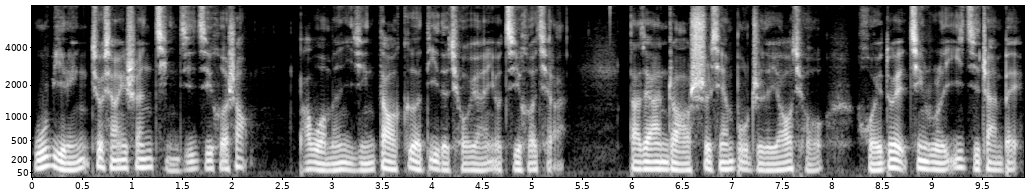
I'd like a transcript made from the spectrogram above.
五比零就像一声紧急集合哨，把我们已经到各地的球员又集合起来。大家按照事先布置的要求回队，进入了一级战备。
